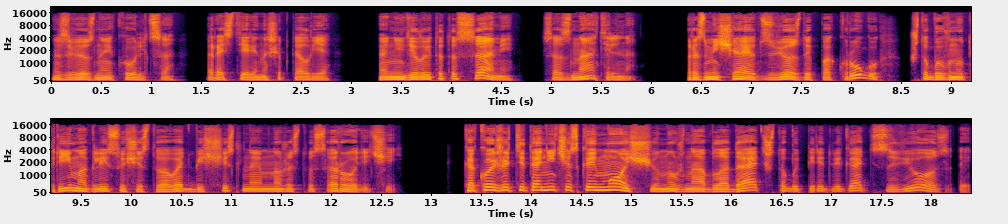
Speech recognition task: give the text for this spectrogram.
«Звездные кольца», — растерянно шептал я. «Они делают это сами, сознательно. Размещают звезды по кругу, чтобы внутри могли существовать бесчисленное множество сородичей. Какой же титанической мощью нужно обладать, чтобы передвигать звезды?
